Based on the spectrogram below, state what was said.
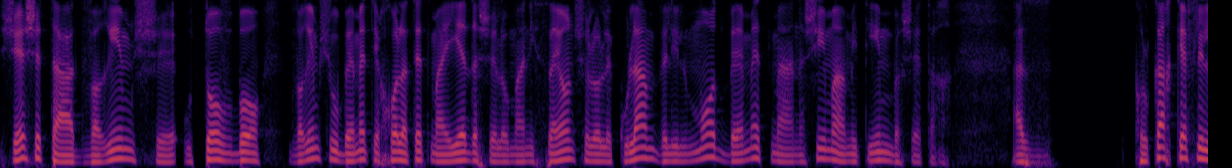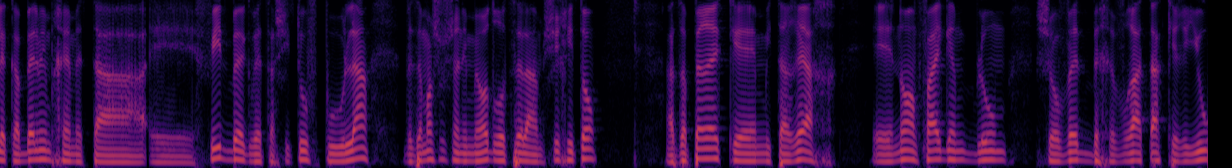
שיש את הדברים שהוא טוב בו, דברים שהוא באמת יכול לתת מהידע שלו, מהניסיון שלו לכולם, וללמוד באמת מהאנשים האמיתיים בשטח. אז כל כך כיף לי לקבל מכם את הפידבק ואת השיתוף פעולה, וזה משהו שאני מאוד רוצה להמשיך איתו. אז הפרק אה, מתארח אה, נועם פייגנבלום, שעובד בחברת האקר יו,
